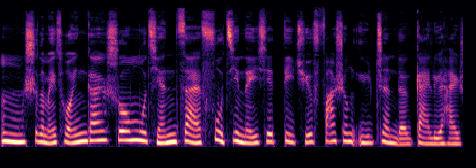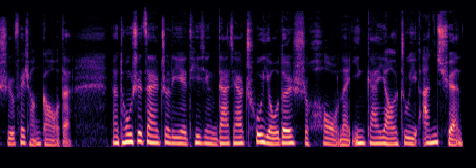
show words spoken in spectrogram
嗯，是的，没错。应该说，目前在附近的一些地区发生余震的概率还是非常高的。那同时在这里也提醒大家，出游的时候呢，应该要注意安全。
